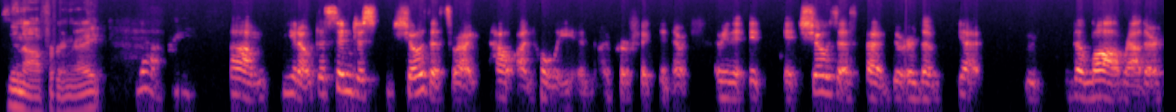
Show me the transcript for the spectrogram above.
sin offering, right? Yeah. um, you know, the sin just shows us right how unholy and imperfect and I mean, it, it, it shows us, uh, or the, yeah, the law rather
